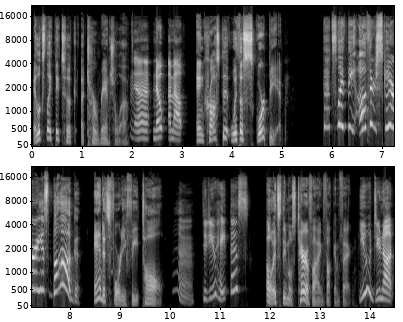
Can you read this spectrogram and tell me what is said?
It looks like they took a tarantula Uh, nope, I'm out. and crossed it with a scorpion, That's like the other scariest bug. and it's 40 feet tall. Hmm. Did you hate this? Oh, it's the most terrifying fucking thing. You do not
